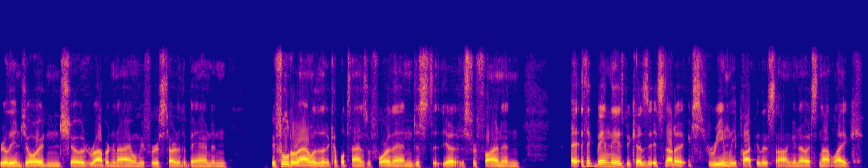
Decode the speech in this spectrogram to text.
really enjoyed and showed Robert and I when we first started the band, and we fooled around with it a couple times before then, just you know, just for fun. And I, think mainly is because it's not an extremely popular song. You know, it's not like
